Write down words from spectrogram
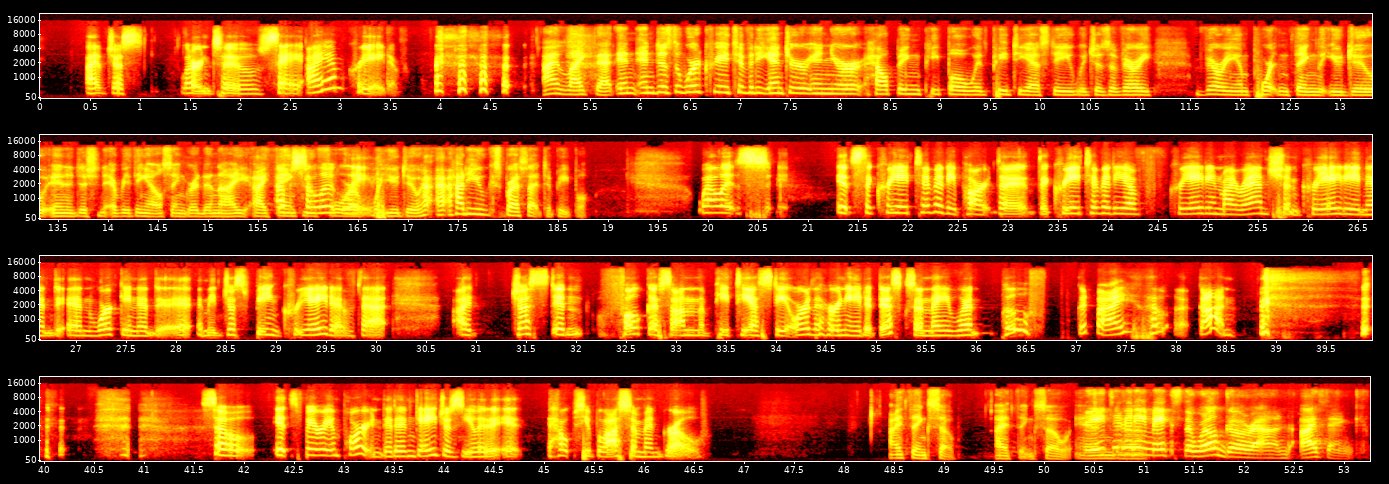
I've just learned to say I am creative. I like that. And and does the word creativity enter in your helping people with PTSD, which is a very very important thing that you do in addition to everything else, Ingrid. And I, I thank you for what you do. How, how do you express that to people? Well, it's it's the creativity part, the the creativity of creating my ranch and creating and and working and I mean just being creative that I just didn't focus on the PTSD or the herniated discs and they went poof, goodbye, uh, gone. so it's very important. It engages you. It, it helps you blossom and grow. I think so. I think so. And, Creativity uh, makes the world go around, I think.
